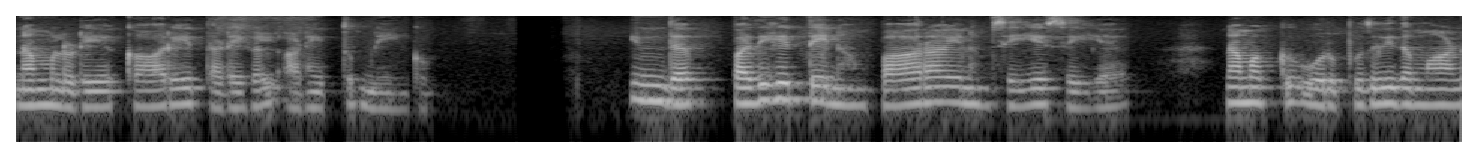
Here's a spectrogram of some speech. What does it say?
நம்மளுடைய காரிய தடைகள் அனைத்தும் நீங்கும். இந்த பதிகத்தை நாம் பாராயணம் செய்ய செய்ய நமக்கு ஒரு புதுவிதமான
